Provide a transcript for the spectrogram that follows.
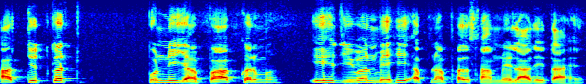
अत्युत्कट पुण्य या पाप कर्म इह जीवन में ही अपना फल सामने ला देता है।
